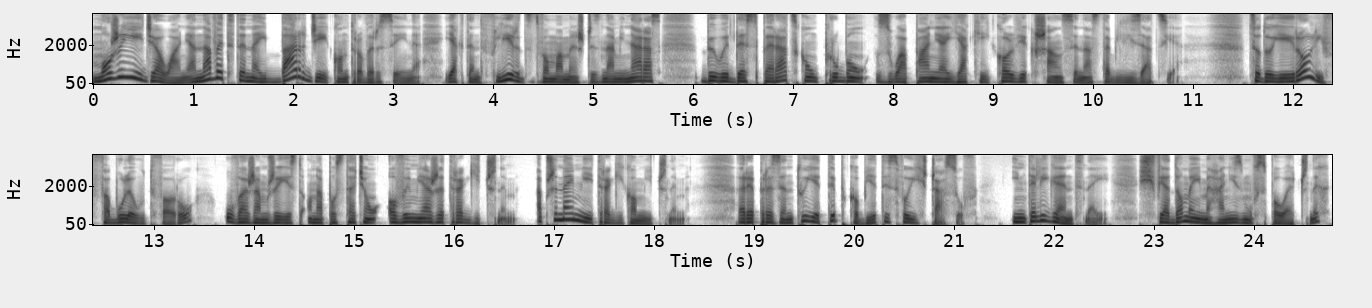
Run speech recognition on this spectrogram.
Może jej działania, nawet te najbardziej kontrowersyjne, jak ten flirt z dwoma mężczyznami naraz, były desperacką próbą złapania jakiejkolwiek szansy na stabilizację. Co do jej roli w fabule utworu, uważam, że jest ona postacią o wymiarze tragicznym. a przynajmniej tragikomicznym. Reprezentuje typ kobiety swoich czasów, inteligentnej, świadomej mechanizmów społecznych,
